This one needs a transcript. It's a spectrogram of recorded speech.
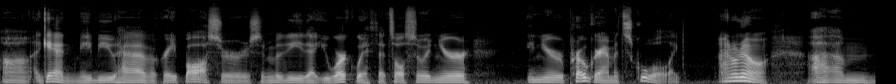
Uh, again, maybe you have a great boss or somebody that you work with that's also in your in your program at school. Like I don't know. Um,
